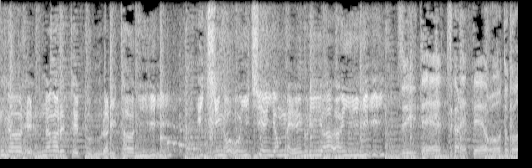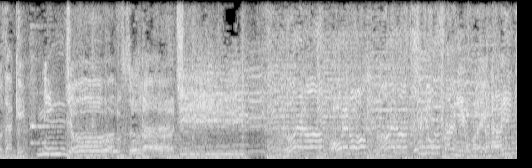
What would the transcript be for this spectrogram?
れ流れてぶらり旅。一期一会や巡り合い。ついて疲れて男咲人情育ち俺の。俺の。俺の強さにお前が泣いた。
